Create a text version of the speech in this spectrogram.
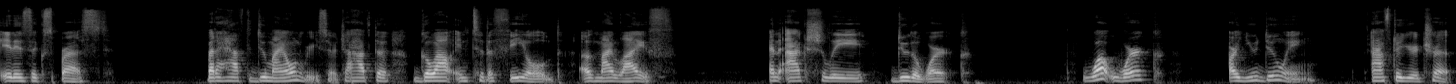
it is expressed. But I have to do my own research. I have to go out into the field of my life and actually do the work. What work are you doing after your trip?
